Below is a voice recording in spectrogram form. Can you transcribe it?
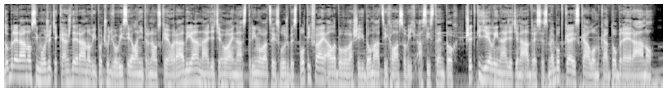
Dobré ráno si môžete každé ráno vypočuť vo vysielaní Trnavského rádia, nájdete ho aj na streamovacej službe Spotify alebo vo vašich domácich hlasových asistentoch. Všetky diely nájdete na adrese zme.sk lomka Dobré ráno.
